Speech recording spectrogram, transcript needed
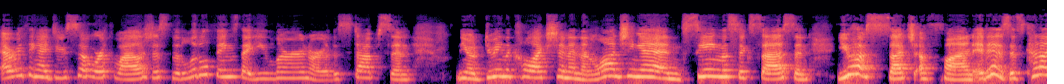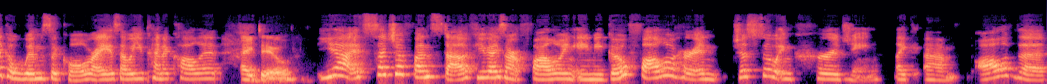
everything I do so worthwhile. It's just the little things that you learn or the steps and you know doing the collection and then launching it and seeing the success. And you have such a fun it is it's kind of like a whimsical right? Is that what you kind of call it? I do. Yeah it's such a fun stuff if you guys aren't following amy go follow her and just so encouraging. Like um, all of the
